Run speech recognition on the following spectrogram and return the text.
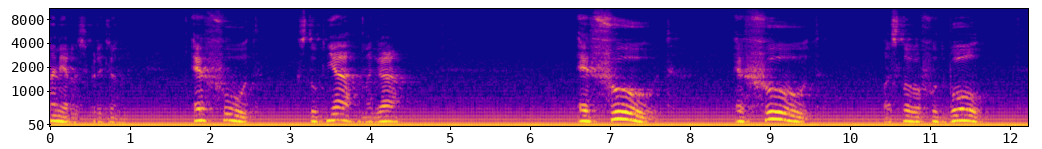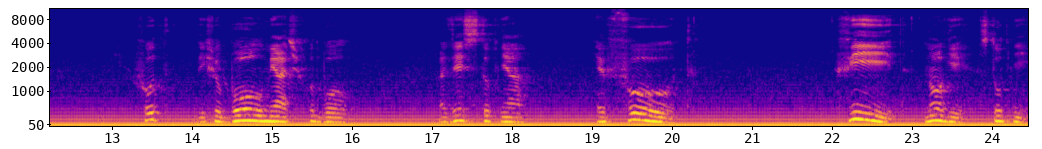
Закономерность определенная. Foot. Ступня, нога. A foot. От слова футбол. Фут, еще бол, мяч, футбол. А здесь ступня. Foot. Feet. Ноги, ступни.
